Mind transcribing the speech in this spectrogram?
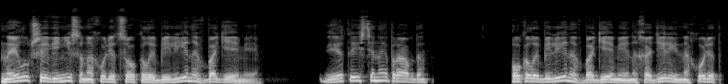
Наилучшие Венисы находятся около Белины в Богемии. И это истинная правда. Около Белины в Богемии находили и находят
